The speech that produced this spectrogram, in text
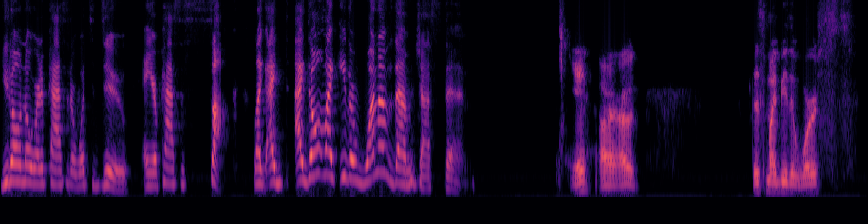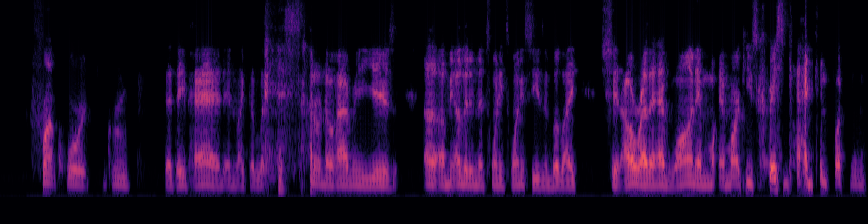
you don't know where to pass it or what to do, and your passes suck. Like, I I don't like either one of them, Justin. Yeah, our, this might be the worst front court group that they've had in like the last I don't know how many years. Uh, I mean, other than the 2020 season, but like shit, I would rather have Juan and, and Marquese Chriss back than fucking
